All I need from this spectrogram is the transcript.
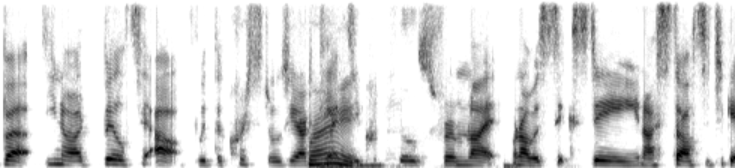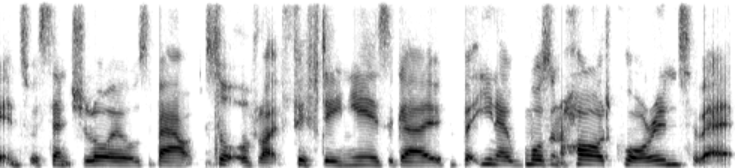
But, you know, I'd built it up with the crystals. You know, I Right. collected crystals from like when I was 16. I started to get into essential oils about sort of like 15 years ago, but, you know, wasn't hardcore into it.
